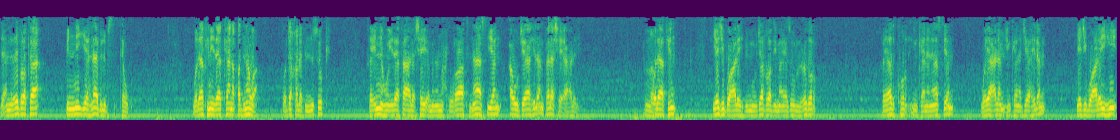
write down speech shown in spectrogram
لأن العبرة بالنية لا بلبس الثوب ولكن إذا كان قد نوى ودخل في النسك فإنه إذا فعل شيئا من المحظورات ناسيا أو جاهلا فلا شيء عليه نعم. ولكن يجب عليه بمجرد ما يزول العذر فيذكر إن كان ناسيا ويعلم إن كان جاهلا يجب عليه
